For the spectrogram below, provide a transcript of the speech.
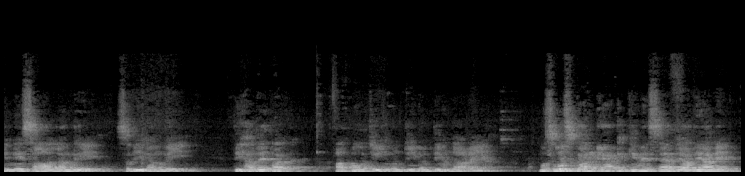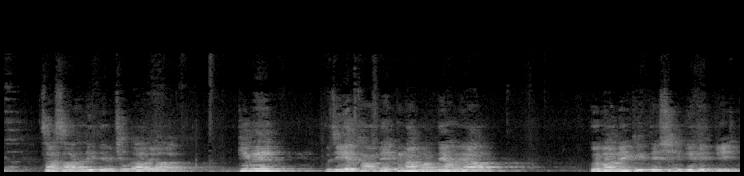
ਇੰਨੇ ਸਾਲ ਲੰਘ ਗਏ, ਸਦੀ ਲੰਘ ਗਈ ਤੇ ਹਾਲੇ ਤੱਕ ਆਪਾਂ ਉਹ ਚੀਜ਼ ਨੂੰ ਜੀਵਨ ਤੇ ਹੰਡਾ ਰਹੇ ਹਾਂ। ਮਹਿਸੂਸ ਕਰਨੇ ਆ ਕਿ ਕਿਵੇਂ ਸਾਹਿਬਜ਼ਾਦਿਆਂ ਨੇ ਸਰਸਾ ਨਦੀ ਤੇ ਵਿਛੋੜਾ ਹੋਇਆ, ਕਿਵੇਂ ਵਜ਼ੀਰ ਖਾਨ ਦੇ ਇੱਕ ਮਰਦਿਆਂ ਹੋਇਆ ਕੁਰਬਾਨੀ ਕੀਤੀ ਸ਼ਹੀਦੀ ਦਿੱਤੀ।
